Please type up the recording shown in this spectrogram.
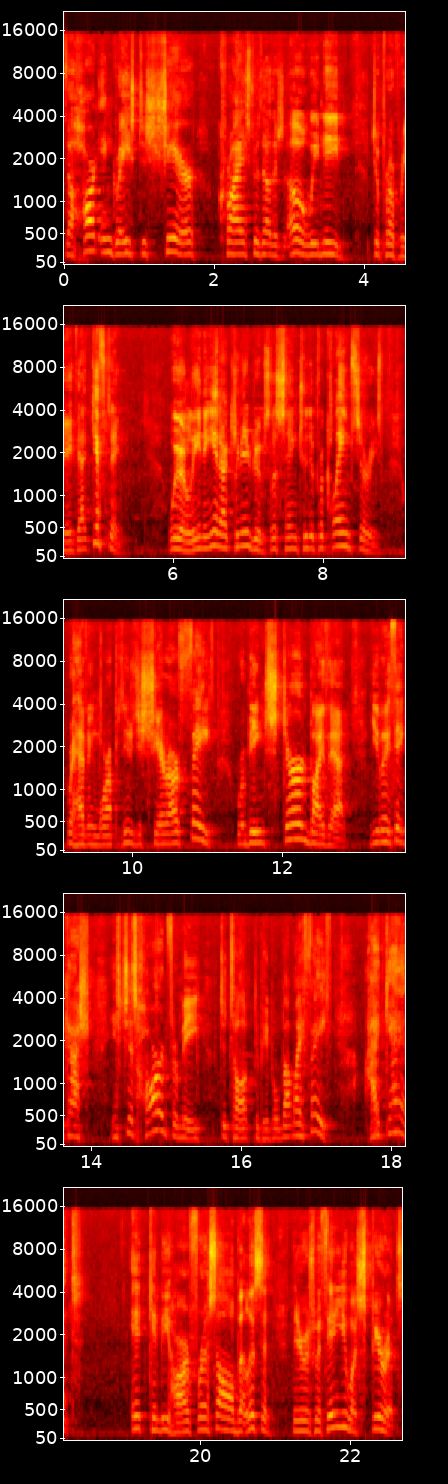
The heart and grace to share Christ with others. Oh, we need to appropriate that gifting. We are leaning in our community groups, listening to the Proclaim series. We're having more opportunities to share our faith. We're being stirred by that. You may think, gosh, it's just hard for me to talk to people about my faith. I get it. It can be hard for us all, but listen, there is within you a spirit,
